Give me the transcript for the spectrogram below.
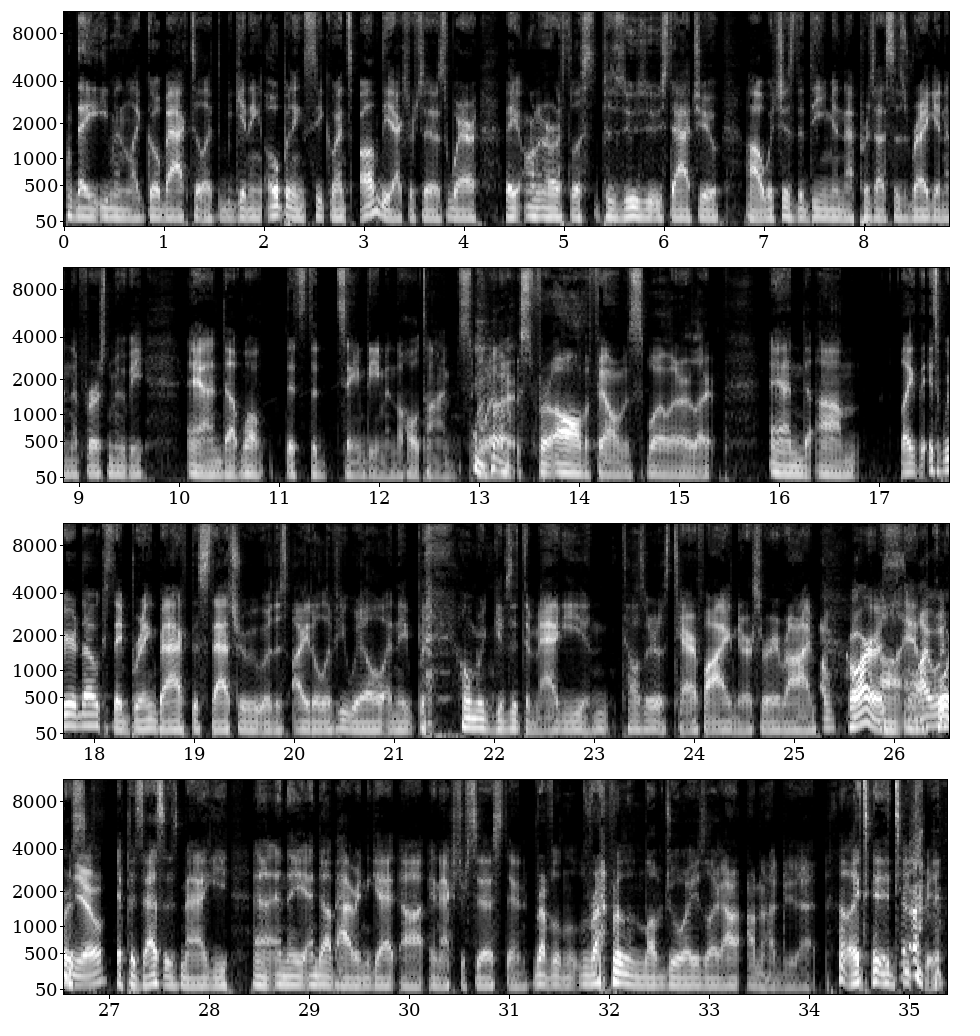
they even like go back to like the beginning opening sequence of The Exorcist, where they unearth this Pazuzu statue, uh, which is the demon that possesses Regan in the first movie, and uh, well, it's the same demon the whole time. Spoilers for all the films. Spoiler alert. And um, like it's weird though because they bring back this statue or this idol, if you will, and they Homer gives it to Maggie and tells her it's terrifying nursery rhyme. Of course. Uh, and Why of wouldn't course, you? it possesses Maggie, uh, and they end up having to get uh, an exorcist. And Reverend, Reverend Lovejoy is like, I, I don't know how to do that. like they didn't teach me.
